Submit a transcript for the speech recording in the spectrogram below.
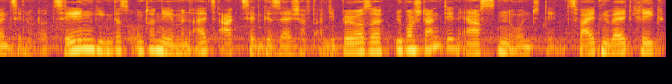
1910 ging das Unternehmen als Aktiengesellschaft an die Börse, überstand den Ersten und den Zweiten Weltkrieg.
